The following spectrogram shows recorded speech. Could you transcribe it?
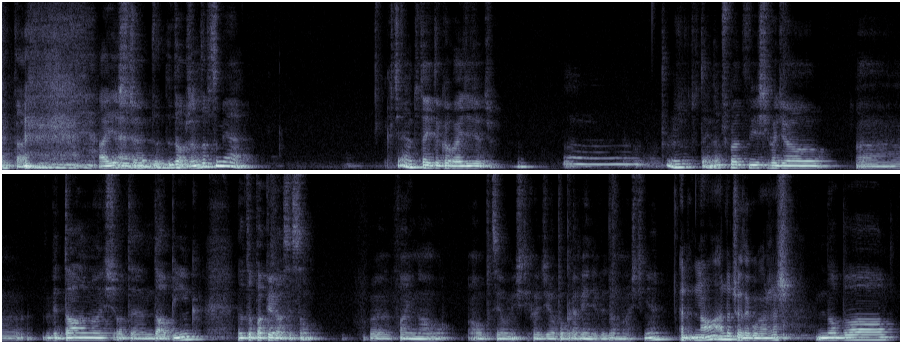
tak. A jeszcze, to, dobrze, no to w sumie chciałem tutaj tylko powiedzieć, że tutaj na przykład jeśli chodzi o e, wydolność, o ten doping, no to papierosy są e, fajną opcją, jeśli chodzi o poprawienie wydolności, nie? No, ale dlaczego tak uważasz? No bo e,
